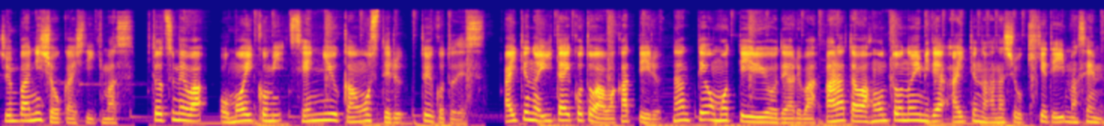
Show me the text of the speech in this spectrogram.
順番に紹介していきます。1つ目は思い込み先入観を捨てるということです。相手の言いたいことは分かっているなんて思っているようであればあなたは本当の意味で相手の話を聞けていません。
